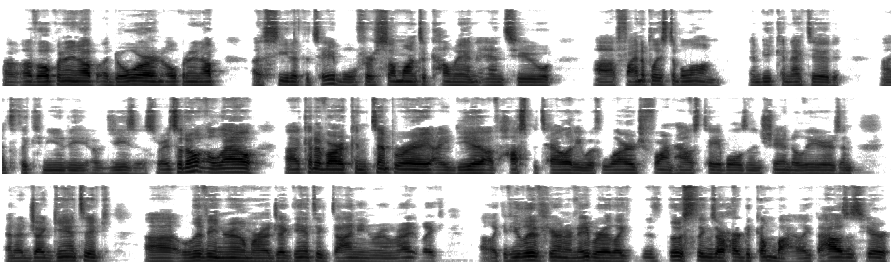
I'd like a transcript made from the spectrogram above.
uh, of opening up a door and opening up a seat at the table for someone to come in and to uh, find a place to belong and be connected uh, to the community of Jesus, right? So don't allow uh, kind of our contemporary idea of hospitality with large farmhouse tables and chandeliers and, and a gigantic uh, living room or a gigantic dining room, right? Like, uh, like if you live here in our neighborhood, like those things are hard to come by. Like the houses here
